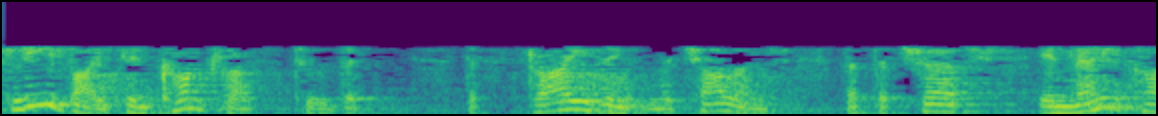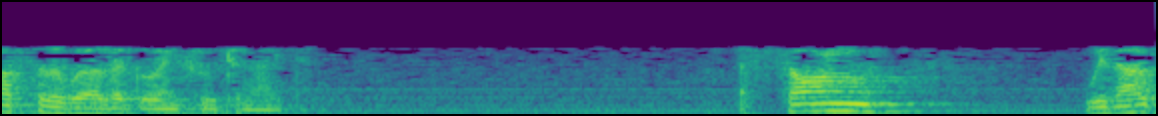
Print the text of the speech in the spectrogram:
flea bite in contrast to the, the striving and the challenge that the church in many parts of the world are going through tonight. A song without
